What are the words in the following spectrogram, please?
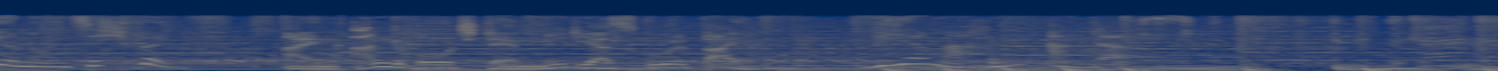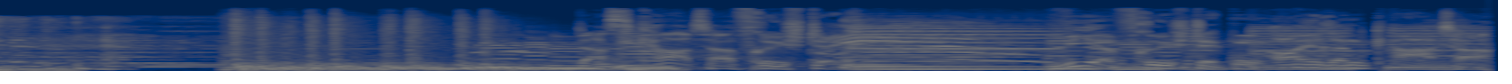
M945. Ein Angebot der Media School Bayern. Wir machen anders. Das Katerfrühstück. Wir frühstücken euren Kater.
